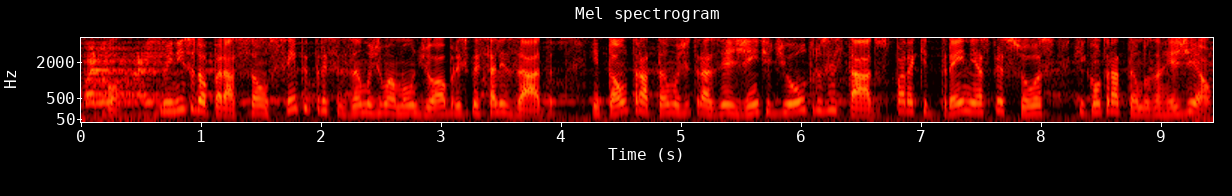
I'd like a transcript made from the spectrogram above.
Bom, no início da operação sempre precisamos de uma mão de obra especializada, então tratamos de trazer gente de outros estados para que treinem as pessoas que contratamos na região.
